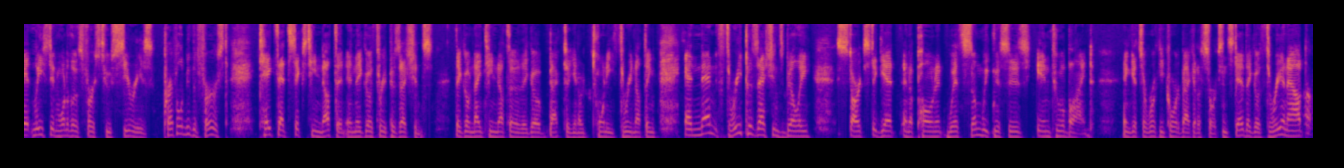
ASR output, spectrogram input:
at least in one of those first two series preferably the first take that 16 nothing and they go three possessions. They go 19 nothing and they go back to you know 23 nothing. And then three possessions billy starts to get an opponent with some weaknesses into a bind and gets a rookie quarterback out of sorts. Instead they go three and out. Oh.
